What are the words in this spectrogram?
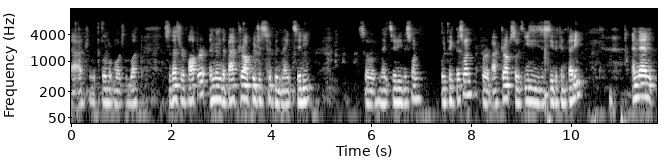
that actually, a little bit more to the left. So that's our popper. And then the backdrop, we just took the Night City. So Night City, this one. We picked this one for a backdrop, so it's easy to see the confetti. And then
